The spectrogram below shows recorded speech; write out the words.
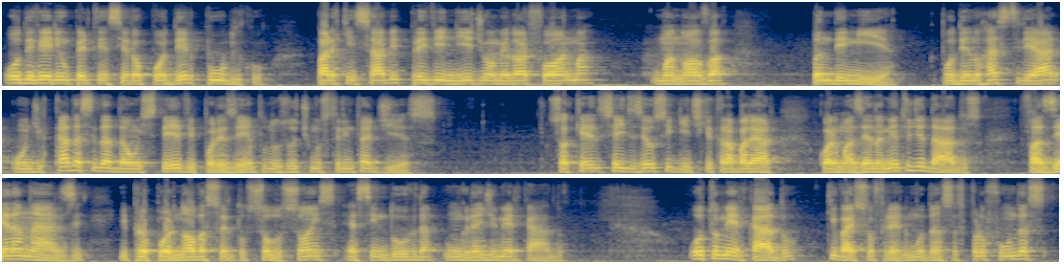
ou deveriam pertencer ao poder público para, quem sabe, prevenir de uma melhor forma uma nova pandemia, podendo rastrear onde cada cidadão esteve, por exemplo, nos últimos 30 dias. Só quer sei dizer o seguinte, que trabalhar com armazenamento de dados, fazer análise e propor novas soluções é sem dúvida um grande mercado. Outro mercado que vai sofrer mudanças profundas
